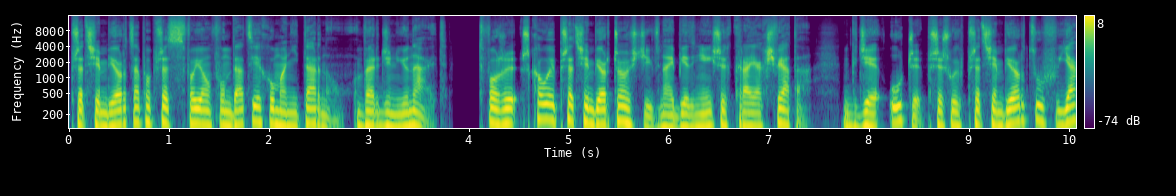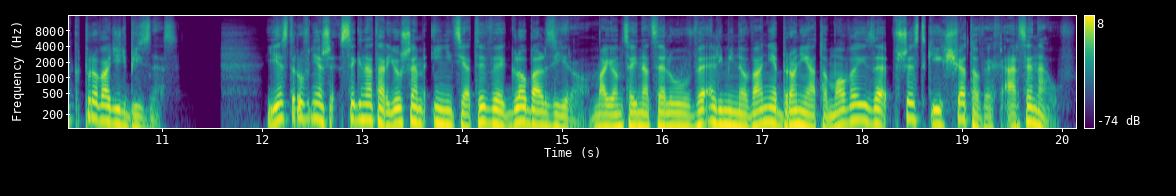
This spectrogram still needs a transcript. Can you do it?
Przedsiębiorca poprzez swoją fundację humanitarną Virgin Unite tworzy szkoły przedsiębiorczości w najbiedniejszych krajach świata, gdzie uczy przyszłych przedsiębiorców, jak prowadzić biznes. Jest również sygnatariuszem inicjatywy Global Zero, mającej na celu wyeliminowanie broni atomowej ze wszystkich światowych arsenałów.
